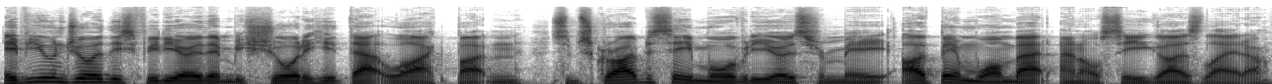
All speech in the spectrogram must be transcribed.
If you enjoyed this video, then be sure to hit that like button, subscribe to see more videos from me. I've been Wombat, and I'll see you guys later.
